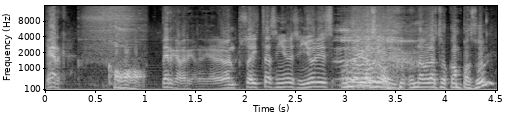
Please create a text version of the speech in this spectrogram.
verga. Oh, Verga, verga, verga. Bueno, Pues ahí está, señores, señores. un abrazo, un abrazo Campo Azul.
